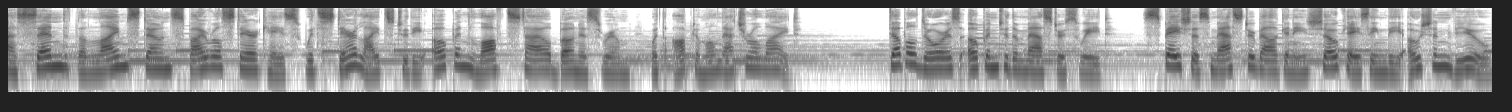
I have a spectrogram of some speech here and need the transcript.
Ascend the limestone spiral staircase with stair lights to the open loft style bonus room with optimal natural light. Double doors open to the master suite. Spacious master balcony showcasing the ocean view.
